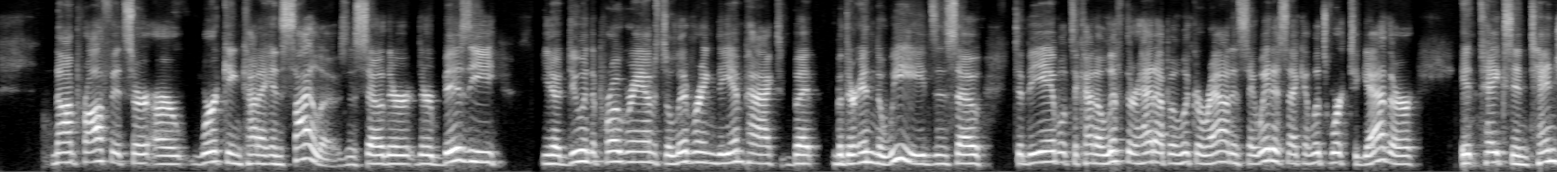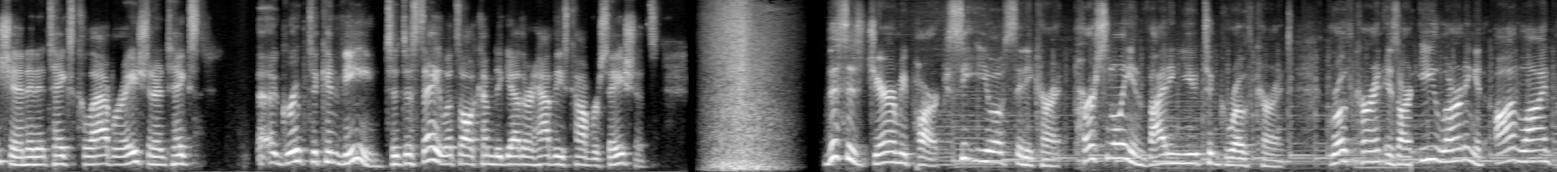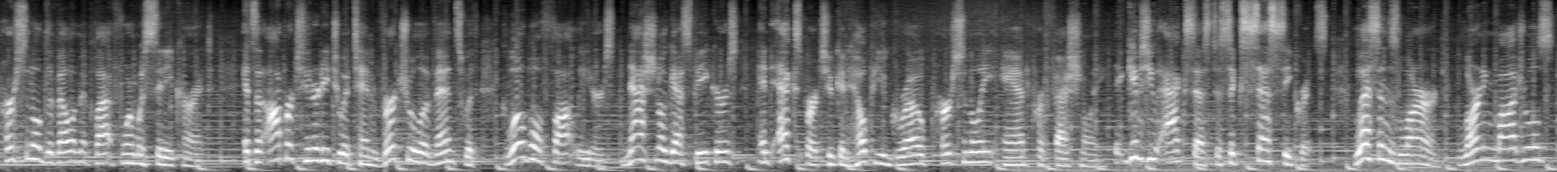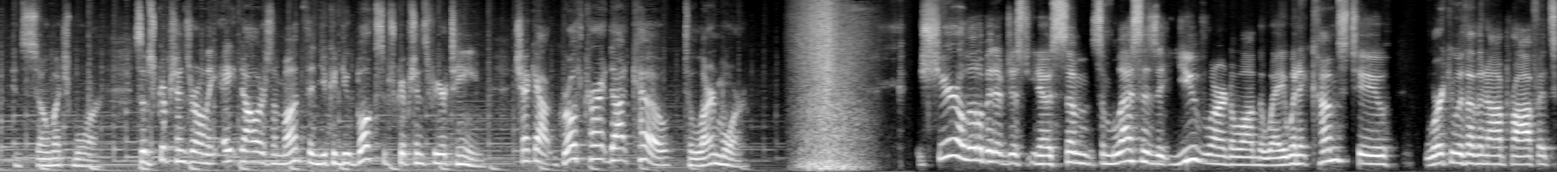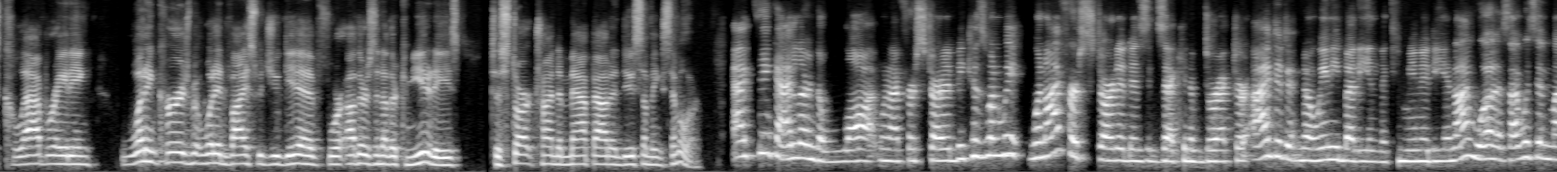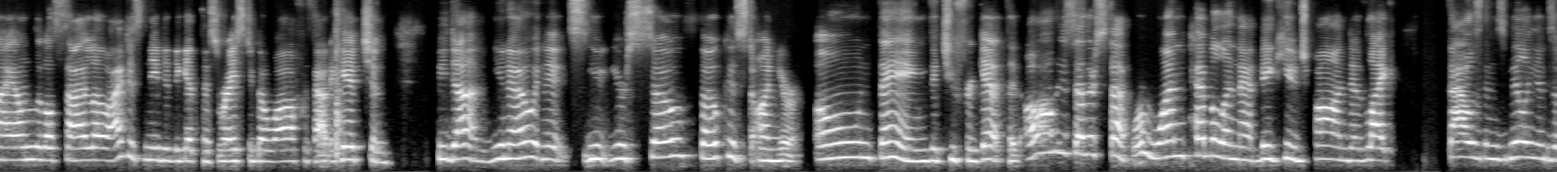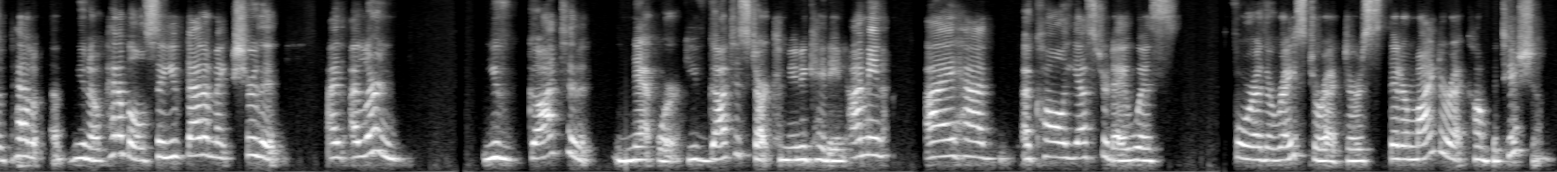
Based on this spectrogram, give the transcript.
nonprofits are, are working kind of in silos. And so they're they're busy you know doing the programs delivering the impact but but they're in the weeds. And so to be able to kind of lift their head up and look around and say wait a second let's work together it takes intention and it takes collaboration and it takes a group to convene to, to say let's all come together and have these conversations This is Jeremy Park, CEO of City Current, personally inviting you to Growth Current. Growth Current is our e learning and online personal development platform with City Current. It's an opportunity to attend virtual events with global thought leaders, national guest speakers, and experts who can help you grow personally and professionally. It gives you access to success secrets, lessons learned, learning modules, and so much more. Subscriptions are only $8 a month, and you can do bulk subscriptions for your team. Check out growthcurrent.co to learn more share a little bit of just you know some some lessons that you've learned along the way when it comes to working with other nonprofits collaborating what encouragement, what advice would you give for others in other communities to start trying to map out and do something similar? I think I learned a lot when I first started because when we when I first started as executive director, I didn't know anybody in the community and I was I was in my own little silo. I just needed to get this race to go off without a hitch and be done, you know, and it's you you're so focused on your own thing that you forget that all this other stuff, we're one pebble in that big huge pond of like thousands, millions of you know pebbles. So you've got to make sure that I, I learned you've got to network. You've got to start communicating. I mean, I had a call yesterday with four other race directors that are my direct competition.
